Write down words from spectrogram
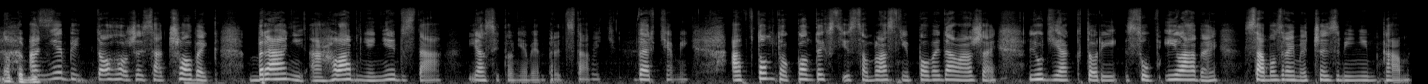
No by... A nebyť toho, že sa človek bráni a hlavne nevzdá, ja si to neviem predstaviť. Verte mi. A v tomto kontexte som vlastne povedala, že ľudia, ktorí sú v Ilave, samozrejme čes výnimkám,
